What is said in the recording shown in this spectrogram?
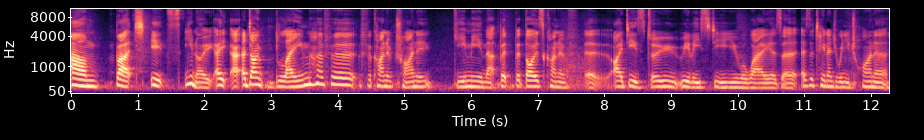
um, but it's you know I, I I don't blame her for for kind of trying to gear me in that, but but those kind of uh, ideas do really steer you away as a as a teenager when you're trying to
